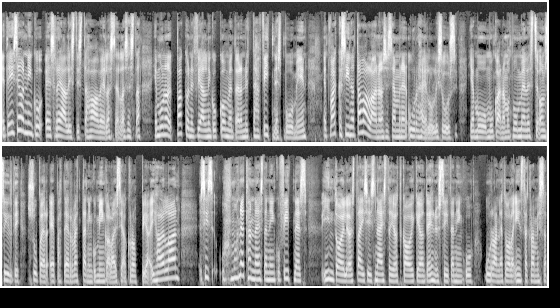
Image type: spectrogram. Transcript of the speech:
Et ei se ole niin kuin, edes realistista haaveilla sellaisesta. Ja mun on pakko nyt vielä niin kuin, kommentoida nyt tähän fitnessboomiin. Että vaikka siinä tavallaan on se semmoinen urheilullisuus ja muu mukana, mutta mun mielestä se on silti super epätervettä, niin kuin minkälaisia kroppia ihaillaan. Siis monethan näistä niin kuin fitness-intoilijoista, tai siis näistä, jotka oikein on tehnyt siitä niin kuin uran ja tuolla Instagramissa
